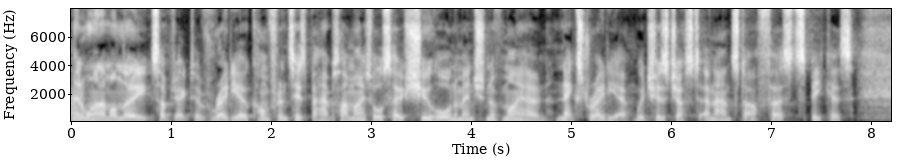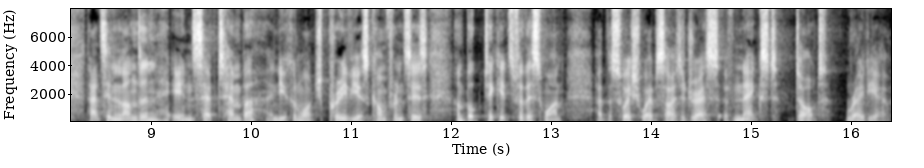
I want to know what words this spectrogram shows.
And while I'm on the subject of radio conferences, perhaps I might also shoehorn a mention of my own, Next Radio, which has just announced our first speakers. That's in London in September, and you can watch previous conferences and book tickets for this one at the Swish website address of next.radio.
